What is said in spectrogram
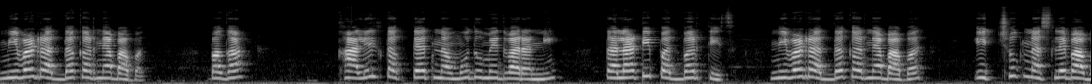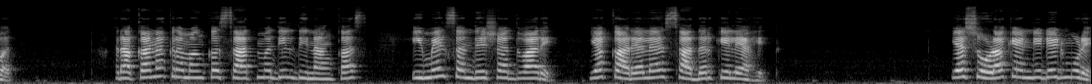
निवड रद्द करण्याबाबत. बघा खालील तक्त्यात नमूद उमेदवारांनी तलाठी पदभरतीच निवड रद्द करण्याबाबत इच्छुक नसलेबाबत रकाना क्रमांक सातमधील दिनांकास ईमेल संदेशाद्वारे या कार्यालयात सादर केले आहेत. या सोळा कॅन्डिडेटमुळे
